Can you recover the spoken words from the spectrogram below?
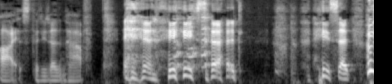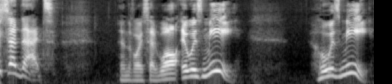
eyes that he doesn't have. And he said, he said, Who said that? And the voice said, Well, it was me. Who is me?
